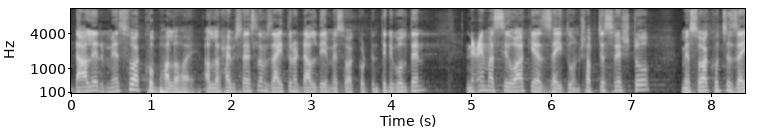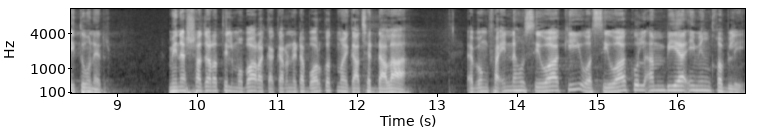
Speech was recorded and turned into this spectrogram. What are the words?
ডালের মেসোয়াক খুব ভালো হয়। আল্লাহ হাবিব ইসলাম জাইতুনের ডাল দিয়ে মেসোয়াক করতেন। তিনি বলতেন নেমা সিওয়াকিয়া জাইতুন সবচেয়ে শ্রেষ্ঠ মেসোয়াক হচ্ছে জাইতুনের। মিনা সাজারাতিল মোবারকা, কারণ এটা বরকতময় গাছের ডালা। এবং ফাইন্নাহু সিওয়াকি ওয়া সিওয়াকুল আম্বিয়া ইমিন কবলি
